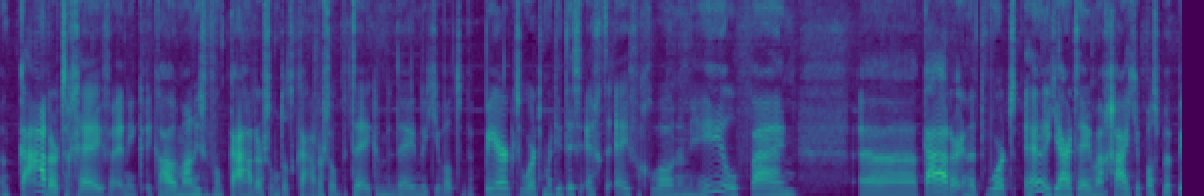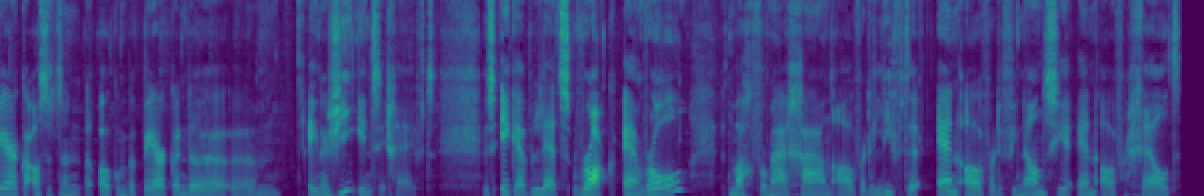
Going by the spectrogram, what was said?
een kader te geven. En ik, ik hou helemaal niet zo van kaders, omdat kaders ook betekent meteen dat je wat beperkt wordt. Maar dit is echt even gewoon een heel fijn uh, kader. En het, wordt, hè, het jaarthema gaat je pas beperken als het een, ook een beperkende um, energie in zich heeft. Dus ik heb Let's Rock and Roll. Het mag voor mij gaan over de liefde en over de financiën en over geld.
